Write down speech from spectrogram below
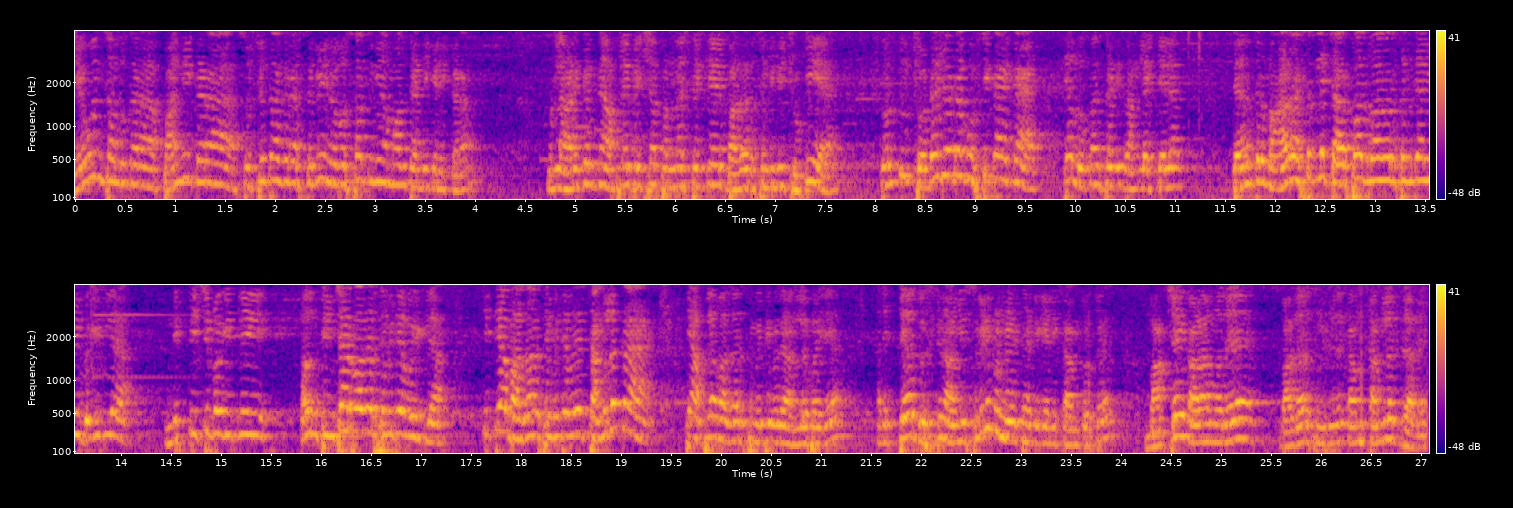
जेवण चालू करा पाणी करा स्वच्छता करा सगळी व्यवस्था तुम्ही आम्हाला त्या ठिकाणी करा. म्हटलं हरकत नाही आपल्यापेक्षा पन्नास टक्के बाजार समिती छोटी आहे. परंतु छोट्या छोट्या गोष्टी काय काय त्या लोकांसाठी चांगल्या केल्या. त्यानंतर महाराष्ट्रातल्या चार पाच बाजार समित्या आम्ही बघितल्या. निफ्टीची बघितली अजून तीन चार बाजार समित्या बघितल्या. की त्या बाजार समितीमध्ये चांगलं काय ते आपल्या बाजार समितीमध्ये आणलं पाहिजे. आणि त्या दृष्टीने आम्ही सगळी मंडळी त्या ठिकाणी काम करतोय. मागच्याही काळामध्ये बाजार समितीचं काम चांगलंच झालंय.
